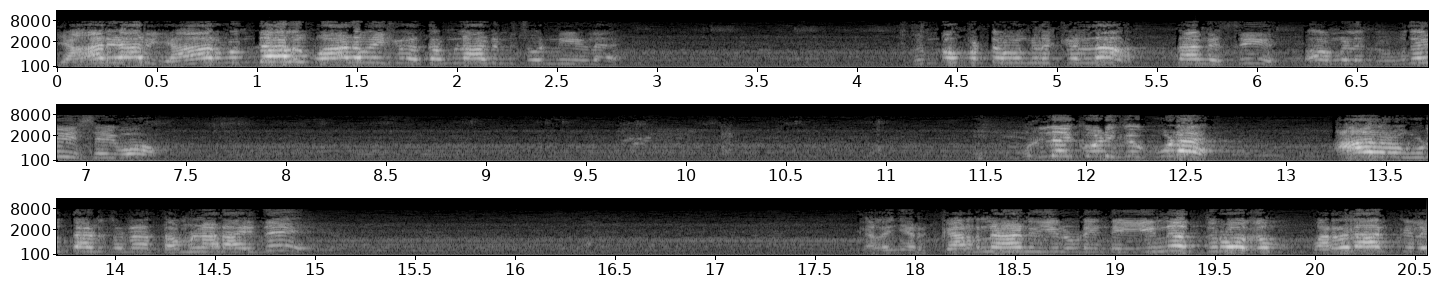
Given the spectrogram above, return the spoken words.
யார் யார் யார் வந்தாலும் வாழ வைக்கிற தமிழ்நாடுன்னு சொன்னீங்களே. துன்பப்பட்டவங்களுக்கெல்லாம் நாங்க அவங்களுக்கு உதவி செய்வோம். முல்லை கொடிக்கு கூட ஆதரவு கொடுத்தான்னு சொன்னா தமிழ்நாடா இது? கலைஞர் கருணாநிதியினுடைய இந்த இன துரோகம் வரலாற்றில்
